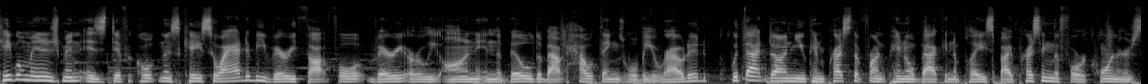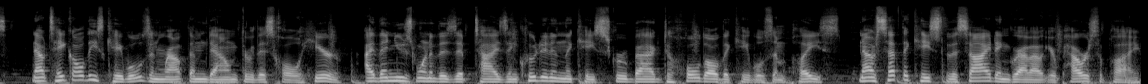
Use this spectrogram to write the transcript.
Cable management is difficult in this case, so I had to be very thoughtful very early on in the build about how things will be routed. With that done, you can press the front panel back into place by pressing the four corners. Now take all these cables and route them down through this hole here. I then used one of the zip ties included in the case screw bag to hold all the cables in place. Now set the case to the side and grab out your power supply.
